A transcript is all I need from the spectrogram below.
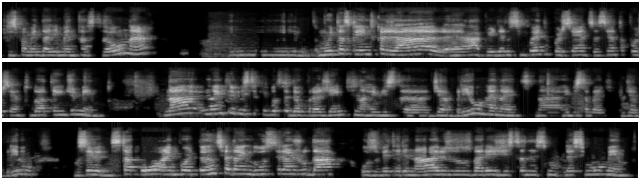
principalmente da alimentação, né? E muitas clínicas já é, ah, perderam 50%, 60% do atendimento. Na, na entrevista que você deu para a gente na revista de abril, né, na, na revista de abril, você destacou a importância da indústria ajudar os veterinários e os varejistas nesse, nesse momento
